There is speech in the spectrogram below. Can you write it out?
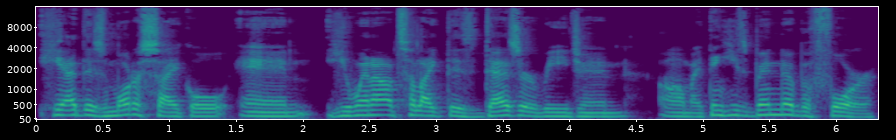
he had this motorcycle and he went out to like this desert region Um, I think he's been there before.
